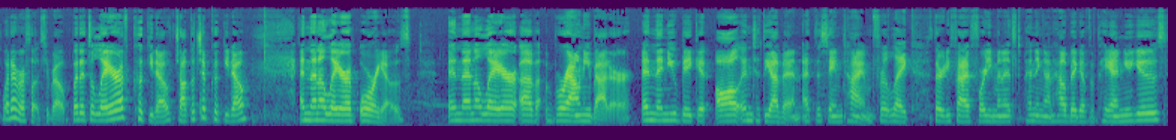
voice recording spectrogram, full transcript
whatever floats your boat. But it's a layer of cookie dough, chocolate chip cookie dough, and then a layer of Oreos, and then a layer of brownie batter, and then you bake it all into the oven at the same time for like 35, 40 minutes, depending on how big of a pan you used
